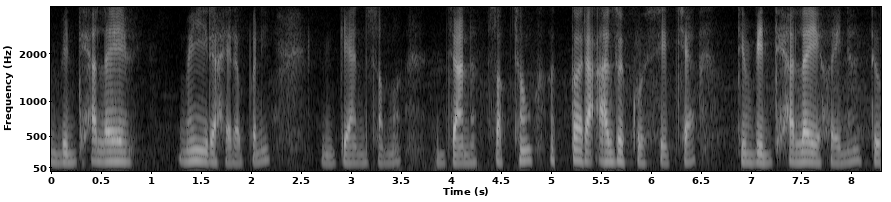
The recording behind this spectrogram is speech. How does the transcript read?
विद्यालयमै रहेर पनि ज्ञानसम्म जान सक्छौँ तर आजको शिक्षा त्यो विद्यालय होइन त्यो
